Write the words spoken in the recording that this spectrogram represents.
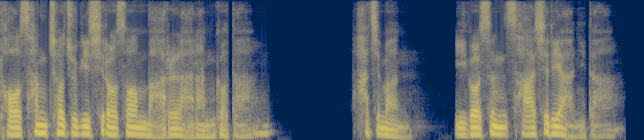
더 상처 주기 싫어서 말을 안 한 거다. 하지만 이것은 사실이 아니다.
